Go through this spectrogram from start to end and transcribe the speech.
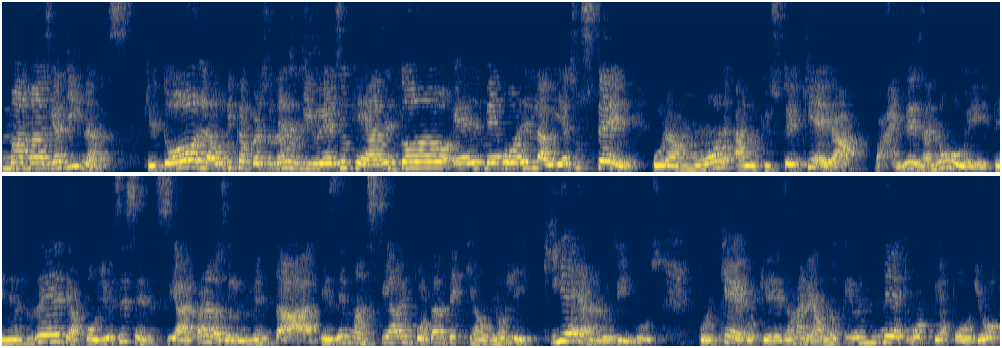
mamás gallinas, que todo, la única persona en el universo que hace todo es mejor en la vida es usted. Por amor a lo que usted quiera, baje de esa nube. Tener redes de apoyo es esencial para la salud mental. Es demasiado importante que a uno le quieran los hijos. ¿Por qué? Porque de esa manera uno tiene un network de apoyo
